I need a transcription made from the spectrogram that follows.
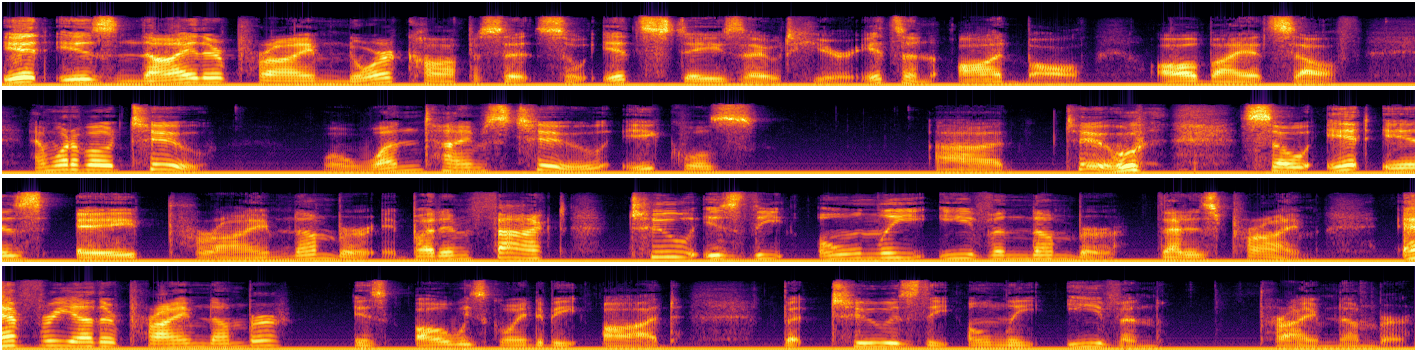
It is neither prime nor composite, so it stays out here. It's an oddball all by itself. And what about 2? Well, 1 times 2 equals uh, 2, so it is a prime number. But in fact, 2 is the only even number that is prime. Every other prime number is always going to be odd, but 2 is the only even prime number.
